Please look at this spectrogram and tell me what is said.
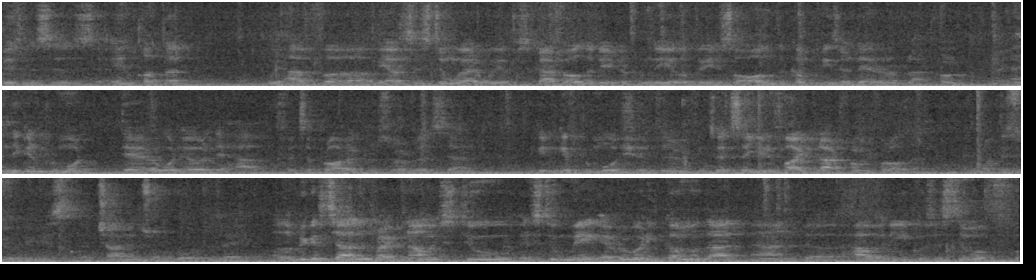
businesses in Qatar. We have uh, we have a system where we have scraped all the data from the yellow pages, so all the companies are there on our platform, and they can promote their whatever they have, if it's a product or service, and they can give promotions and everything. So it's a unified platform for all that. And what is your biggest uh, challenge or goal today? Uh, the biggest challenge right now is to is to make everybody come on that and uh, have an ecosystem of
